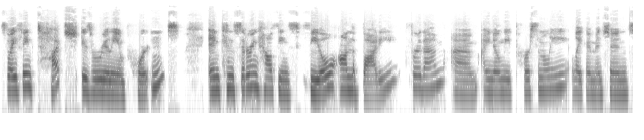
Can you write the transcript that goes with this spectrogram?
So I think touch is really important and considering how things feel on the body for them. Um, I know me personally, like I mentioned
